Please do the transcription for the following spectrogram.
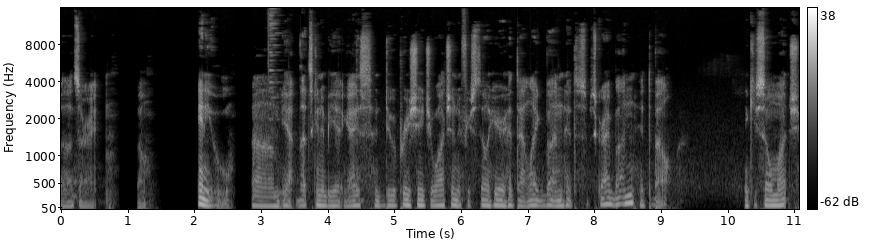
So that's alright. So, anywho, um, yeah, that's going to be it, guys. I do appreciate you watching. If you're still here, hit that like button, hit the subscribe button, hit the bell. Thank you so much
